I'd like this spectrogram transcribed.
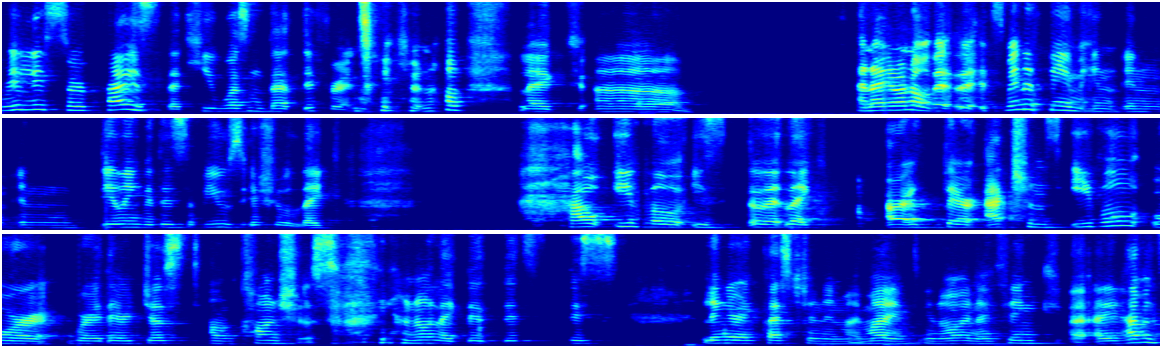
really surprised that he wasn't that different, you know. Like, uh, and I don't know that it's been a theme in in in dealing with this abuse issue, like how evil is like are their actions evil or were they just unconscious? You know like this this lingering question in my mind you know and i think i haven't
